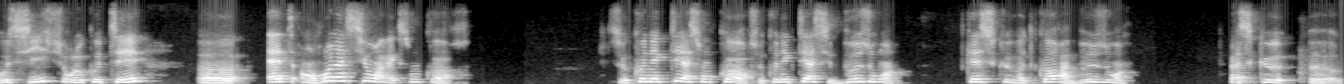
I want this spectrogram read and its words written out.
aussi sur le côté euh, être en relation avec son corps. Se connecter à son corps, se connecter à ses besoins. Qu'est-ce que votre corps a besoin? Parce que, euh,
